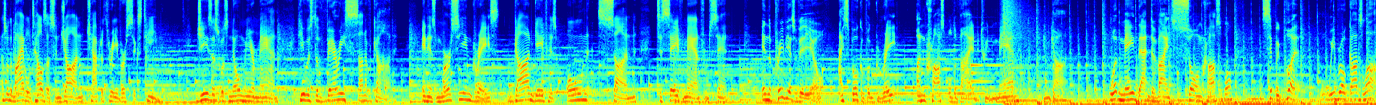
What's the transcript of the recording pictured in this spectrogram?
That's what the Bible tells us in John chapter 3 verse 16. Jesus was no mere man. He was the very Son of God. In his mercy and grace, God gave his own Son to save man from sin. In the previous video, I spoke of a great uncrossable divide between man and God. What made that divide so uncrossable? Simply put, we broke God's law.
